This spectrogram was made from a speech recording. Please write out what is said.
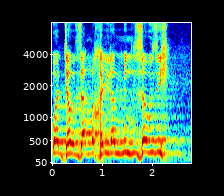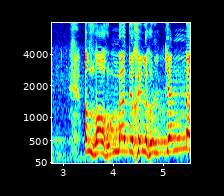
وجوزا خيرا من زوجي اللهم أدخله الجنة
